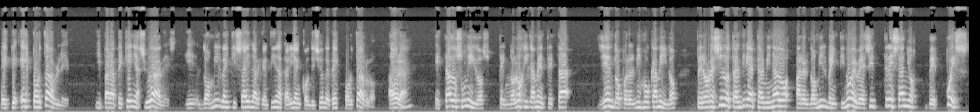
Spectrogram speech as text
este, exportable y para pequeñas ciudades. Y en 2026 la Argentina estaría en condiciones de exportarlo. Ahora, Estados Unidos tecnológicamente está yendo por el mismo camino, pero recién lo tendría terminado para el 2029, es decir, tres años después.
